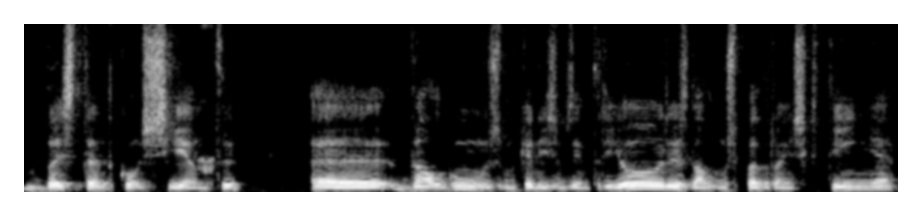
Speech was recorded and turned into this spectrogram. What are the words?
bastante consciente uh, de alguns mecanismos interiores, de alguns padrões que tinha,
